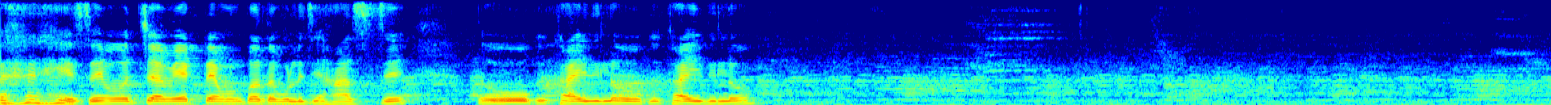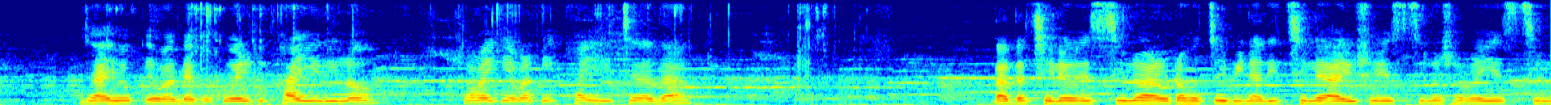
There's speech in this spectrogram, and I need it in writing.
হেসে হচ্ছে আমি একটা এমন কথা বলেছি, হাসছে। তো ওকে খাইয়ে দিল, ওকে খাইয়ে দিল। যাই হোক, এবার দেখো কোয়েলকে খাইয়ে দিল। সবাইকে এবার কেক খাইয়ে দিচ্ছে দাদা। দাদার ছেলেও এসেছিল, আর ওটা হচ্ছে বিনাদির ছেলে আয়ুষও এসেছিল, সবাই এসেছিল।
